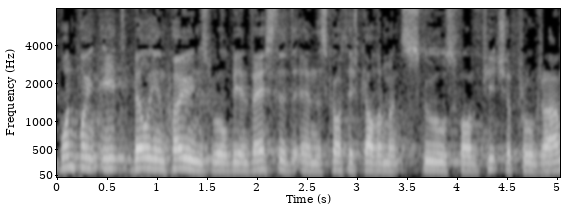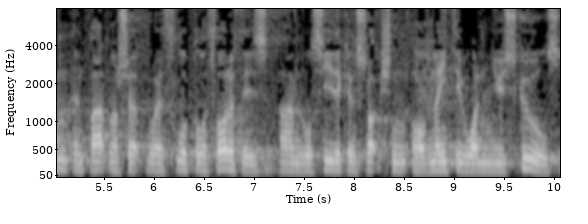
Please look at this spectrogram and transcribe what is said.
£1.8 billion pounds will be invested in the Scottish Government's Schools for the Future programme in partnership with local authorities and will see the construction of 91 new schools.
